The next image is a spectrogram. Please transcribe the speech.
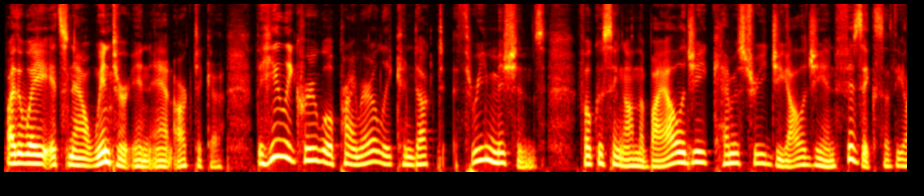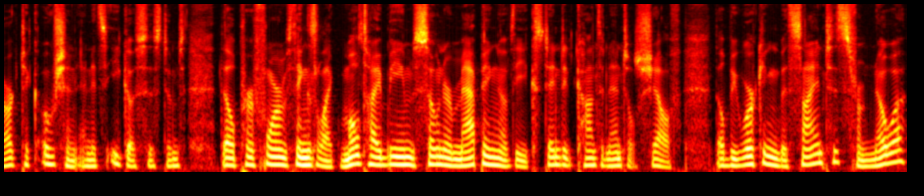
By the way, it's now winter in Antarctica. The Healy crew will primarily conduct three missions focusing on the biology, chemistry, geology, and physics of the Arctic Ocean and its ecosystems. They'll perform things like multi beam sonar mapping of the extended continental shelf. They'll be working with scientists from NOAA,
